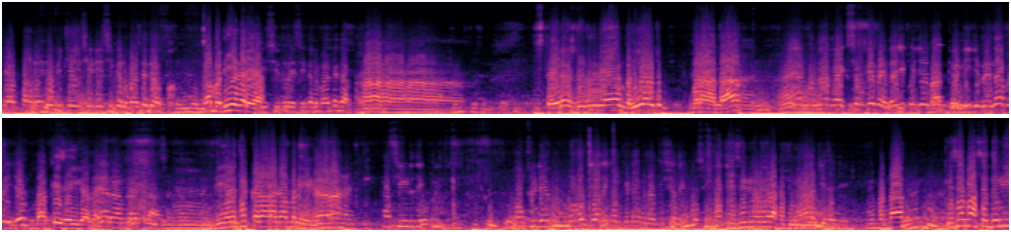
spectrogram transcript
ਤੇ ਆਪਾਂ ਨੇ ਇਹਦੇ ਵਿੱਚ ਏਸੀ ਡੀਸੀ ਕਨਵਰਟ ਕਰਤਾ। ਤਾਂ ਵਧੀਆ ਕਰਿਆ। ਏਸੀ ਤੋਂ ਏਸੀ ਕਨਵਰਟ ਕਰਤਾ। ਹਾਂ ਹਾਂ ਹਾਂ। ਸਟੇਰਿੰਗ ਸਟੂਡੀਓ ਵੀ ਵਧੀਆ ਉਹ ਬਣਾਤਾ। ਐ ਬੰਦਾ ਰਿਲੈਕਸ ਹੋ ਕੇ ਬੈਠਦਾ ਜੀ ਕੋਈ ਜੇ ਬਾਕੀ- ਗੱਡੀ 'ਚ ਬੈਠਦਾ ਆਪਣੀ 'ਚ। ਬਾਕੀ ਸਹੀ ਗੱਲ ਐ ਹੈ ਆਰਾਮ ਨਾਲ ਚਲਾ ਸਕਦਾ। ਹੂੰ, ਵੀ ਇਹ ਥੱਕਣ ਵਾਲਾ ਕੰਮ ਨਹੀਂ ਹੈਗਾ ਨਾ। ਆ ਸੀਟ ਦੇਖੋ ਜੀ ਤੁਸੀਂ। ਕੰਫਰਟੇਬਲ ਬਹੁਤ ਜ਼ਿਆਦਾ ਕੰਫਰਟੇਬਲ ਹੈ ਤੁਸੀਂ ਦੇਖੋ। ਸੀਟ ਆ ਜੀਸੀਬੀ ਵਾਲੇ ਰੱਖਦੀ ਹੈ ਹਾਂਜੀ ਹਾਂਜੀ। ਵੀ ਬੰਦਾ ਕਿਸੇ ਪਾਸੇ ਤੇ ਵੀ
